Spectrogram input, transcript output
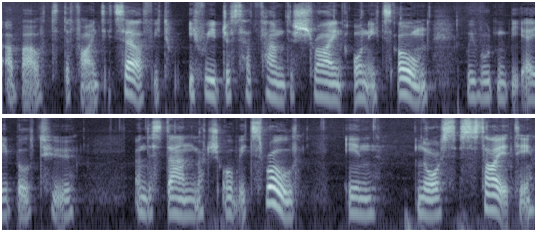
about the find itself. It, if we just had found the shrine on its own, we wouldn't be able to understand much of its role in Norse society.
